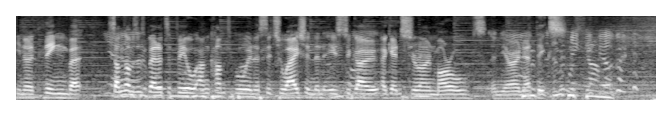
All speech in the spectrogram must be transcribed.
you know, thing. But sometimes it's better to feel uncomfortable in a situation than it is to go against your own morals and your own ethics.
